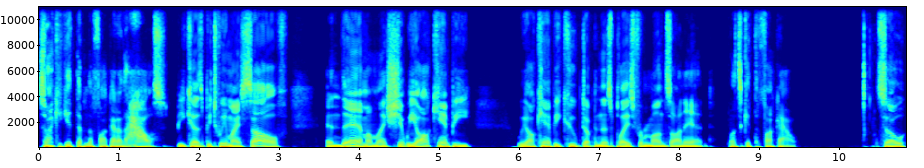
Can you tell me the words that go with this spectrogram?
so I could get them the fuck out of the house. Because between myself and them, I'm like, shit, we all can't be, we all can't be cooped up in this place for months on end. Let's get the fuck out. So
